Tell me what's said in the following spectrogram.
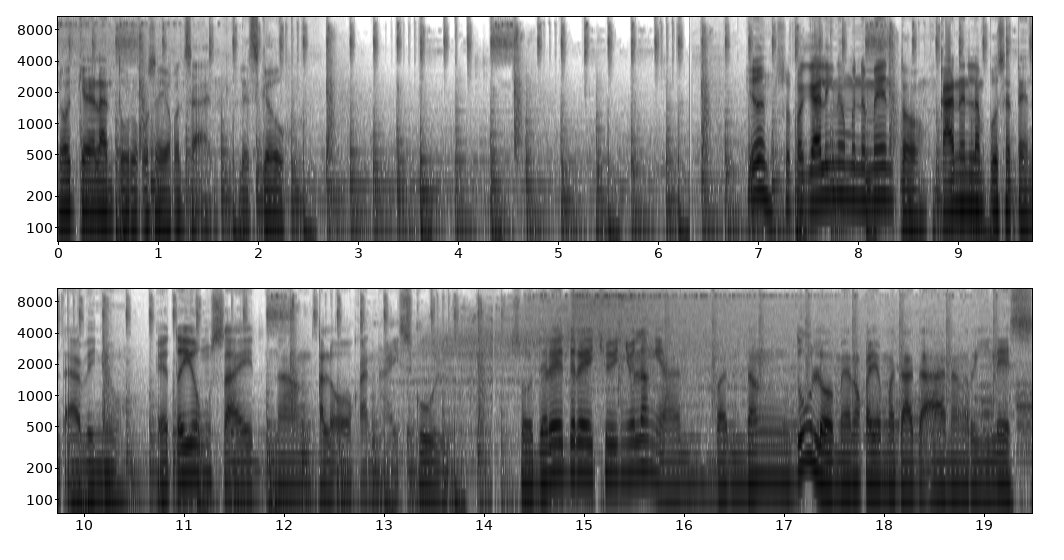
nood ka na lang, turo ko sa'yo kung saan. Let's go! Yun, so pag galing ng monumento, kanan lang po sa 10th Avenue. Ito yung side ng Caloocan High School. So, dire-diretsuin nyo lang yan. Bandang dulo, meron kayong madadaan ng Riles.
